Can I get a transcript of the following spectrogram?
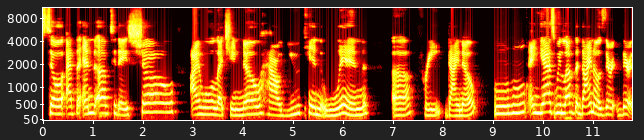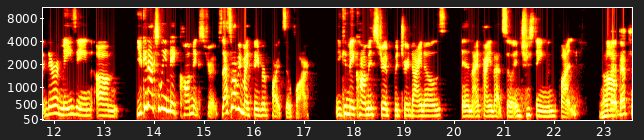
So at the end of today's show, I will let you know how you can win a free dino. Mm-hmm. And yes, we love the dinos. They're they're they're amazing. Um, you can actually make comic strips. That's probably my favorite part so far. You can make comic strips with your dinos, and I find that so interesting and fun. No, that, um, that's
